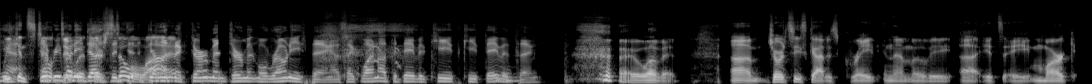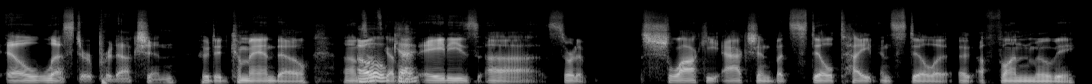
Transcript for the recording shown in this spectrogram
we can still everybody do it? They're does the D- Dylan McDermott, Dermot Mulroney thing. I was like, why not the David Keith, Keith David thing? I love it. Um, George C. Scott is great in that movie. Uh, it's a Mark L. Lester production who did Commando. Um, so Oh, it's got okay. that 80s uh, sort of schlocky action, but still tight and still a, a, a fun movie.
